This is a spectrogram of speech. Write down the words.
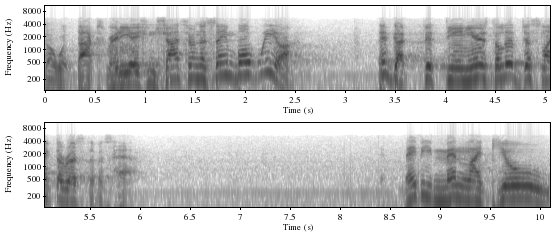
So with Doc's radiation shots are in the same boat we are. They've got 15 years to live just like the rest of us have. Maybe men like you,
